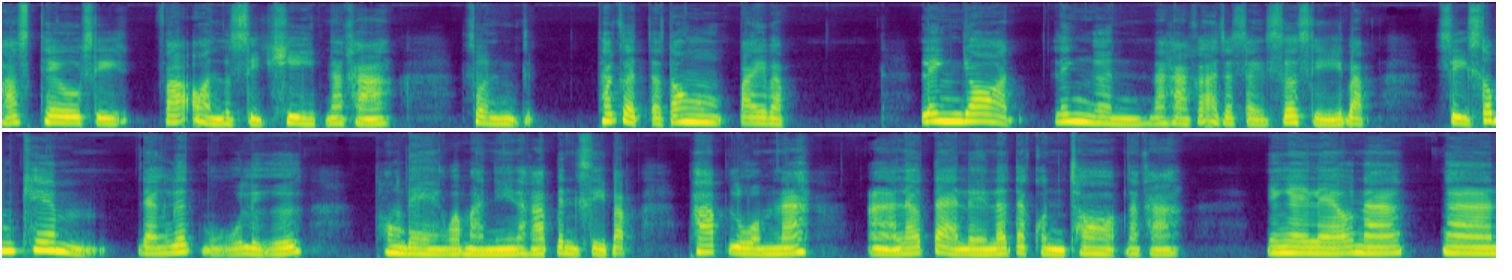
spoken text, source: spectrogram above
พาสเทล สีฟ้าอ่อนหรือสีครีมนะคะ ส่วนถ้าเกิดจะต้องไปแบบเร่งยอดเร่งเงินนะคะ ก็อาจจะใส่เสื้อสีแบบสีส้มเข้ม แดงเลือดหมูหรือทองแดงประมาณนี้นะคะ เป็นสีแบบภาพรวมนะ อ่า แล้วแต่เลยแล้วแต่คนชอบนะคะ ยังไงแล้วนะ งาน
